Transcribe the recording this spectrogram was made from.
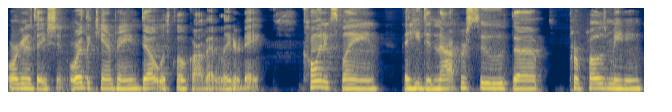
organization or the campaign dealt with Klokov at a later date. Cohen explained that he did not pursue the proposed meeting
